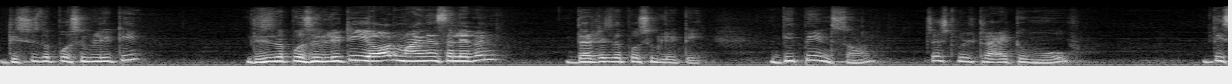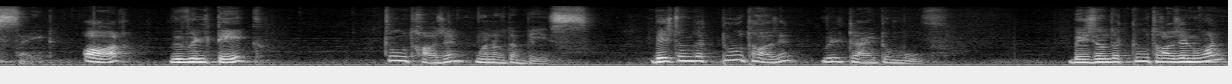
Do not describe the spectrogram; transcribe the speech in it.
this is the possibility. This is the possibility or minus 11 that is the possibility. Depends on just we'll try to move this side. Or we will take 2000 one of the base. Based on the 2000 we'll try to move. Based on the 2001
